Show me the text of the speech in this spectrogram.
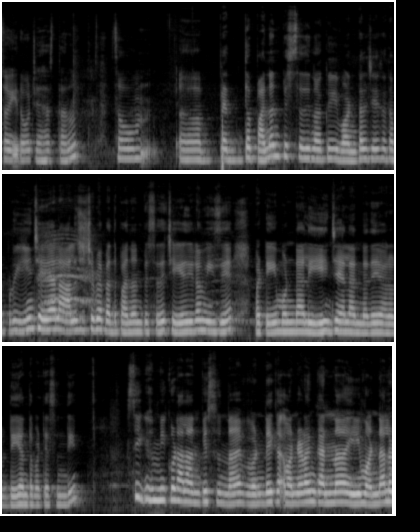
సో ఇదో ఒకటి చేసేస్తాను. సో పెద్ద పని అనిపిస్తుంది నాకు ఈ వంటలు చేసేటప్పుడు. ఏం చేయాలో ఆలోచించడమే పెద్ద పని అనిపిస్తుంది చేయడం ఈజీయే బట్ ఏం వండాలి ఏం చేయాలి అన్నదే డే అంత పట్టేస్తుంది. సి మీకు కూడా అలా అనిపిస్తుందా? వండే వండడం కన్నా ఏం వండాలో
